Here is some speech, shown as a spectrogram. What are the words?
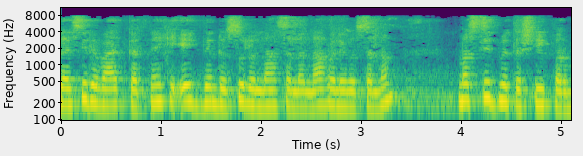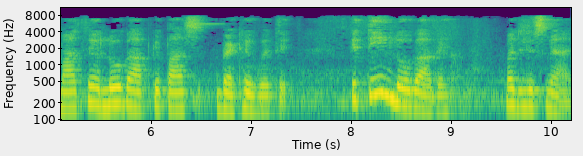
ایسی روایت کرتے ہیں کہ ایک دن رسول اللہ صلی اللہ علیہ وسلم مسجد میں تشریف فرماتے اور لوگ آپ کے پاس بیٹھے ہوئے تھے کہ تین لوگ آ گئے، مجلس میں آئے۔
